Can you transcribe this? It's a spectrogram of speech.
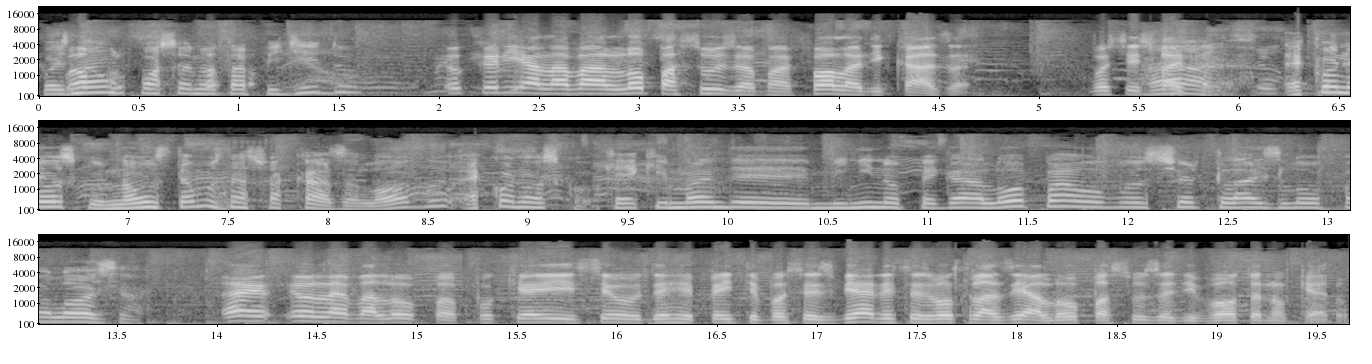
Pois não, posso anotar pedido? Eu queria lavar roupa suja, mas fora de casa. Vocês fazem. Ah, é conosco, não estamos na sua casa, logo é conosco. Quer que mande menino pegar a roupa ou o senhor traz roupa à loja? Eu- eu levo a roupa, porque aí se eu de repente vocês vierem, vocês vão trazer a roupa suja de volta, eu não quero.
